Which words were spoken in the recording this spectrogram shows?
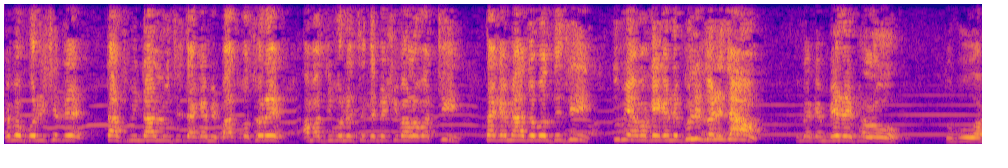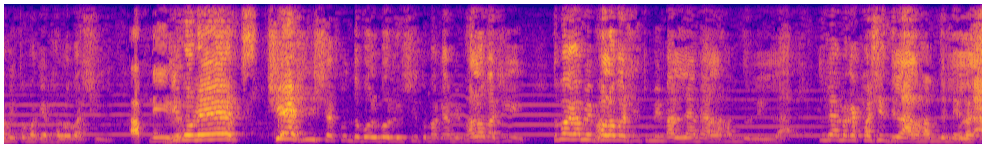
এবং পরিশেষে তাসমিন লুচি তাকে আমি পাঁচ বছরে আমার জীবনের সাথে বেশি ভালোবাসছি, তাকে আমি আজও বলতেছি, তুমি আমাকে এখানে গুলি করে যাও। তুমি আমাকে মেরে ফেলো। তবুও আমি তোমাকে ভালোবাসি। আপনি জীবনের শেষ নিঃশ্বাস পর্যন্ত বলব লুসি তোমাকে আমি ভালোবাসি। তোমাকে আমি ভালোবাসি তুমি মারলে আমি আলহামদুলিল্লাহ। তুমি আমাকে ফাঁসি দিলে আলহামদুলিল্লাহ।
